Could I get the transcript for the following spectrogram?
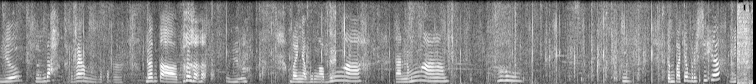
Iya. Indah, keren pokoknya. Mantap. Iya. Banyak bunga-bunga, tanaman. Wow. Hmm, Tempatnya bersih ya. Nah,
